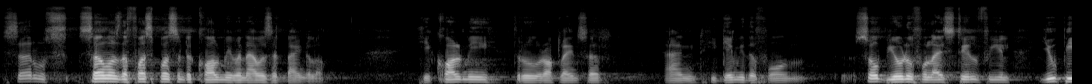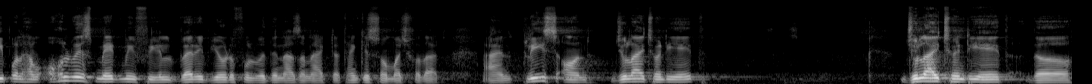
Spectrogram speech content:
Sir was, Sir was the first person to call me when I was at Bangalore. He called me through Rockline, sir, and he gave me the phone. So beautiful, I still feel. You people have always made me feel very beautiful within as an actor. Thank you so much for that. And please, on July 28th, July 28th, the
